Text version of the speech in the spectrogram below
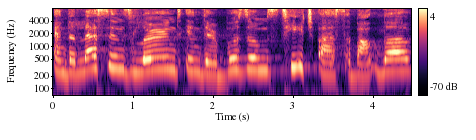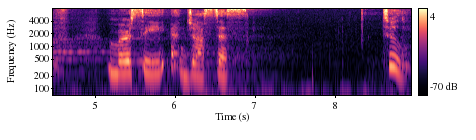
and the lessons learned in their bosoms teach us about love, mercy, and justice. Two,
